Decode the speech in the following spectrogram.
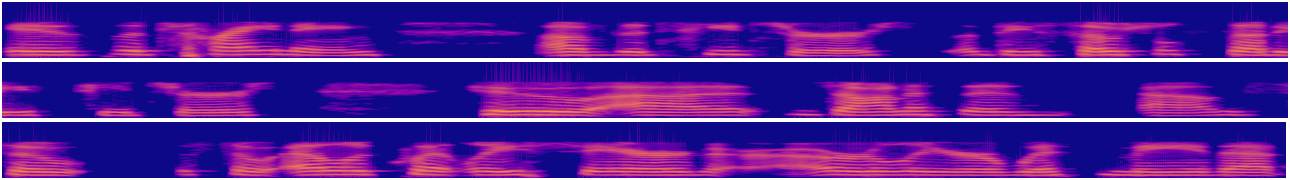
is the training of the teachers, the social studies teachers, who uh, Jonathan um, so so eloquently shared earlier with me that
